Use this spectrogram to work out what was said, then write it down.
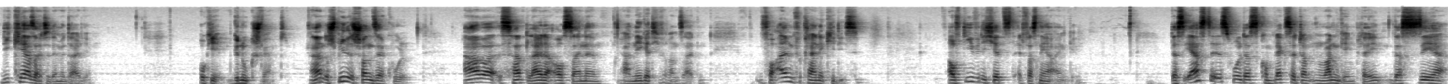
Die Kehrseite der Medaille. Okay, genug geschwärmt. Ja, das Spiel ist schon sehr cool aber es hat leider auch seine ja, negativeren Seiten. Vor allem für kleine Kiddies. Auf die will ich jetzt etwas näher eingehen. Das erste ist wohl das komplexe Jump'n'Run-Gameplay, das sehr,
